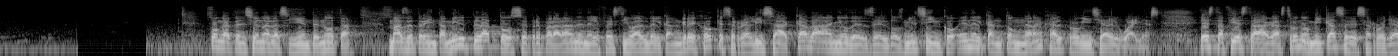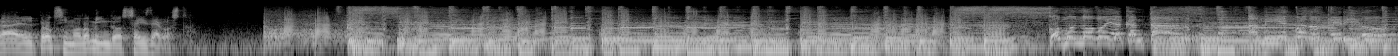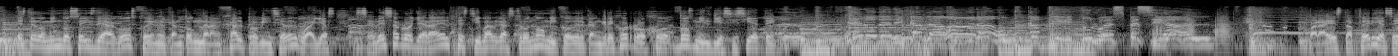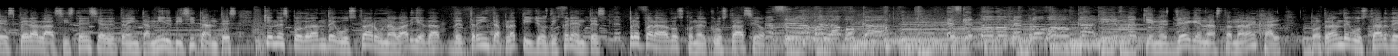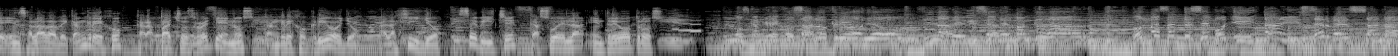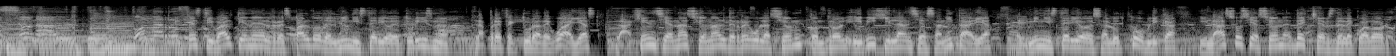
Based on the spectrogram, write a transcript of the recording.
Ponga atención a la siguiente nota. Más de 30.000 platos se prepararán en el Festival del Cangrejo que se realiza cada año desde el 2005 en el Cantón Naranjal, provincia del Guayas. Esta fiesta gastronómica se desarrollará el próximo domingo 6 de agosto. ¿Cómo no voy a cantar? mi Ecuador querido. Este domingo 6 de agosto en el Cantón Naranjal, provincia del Guayas, se desarrollará el Festival Gastronómico del Cangrejo Rojo 2017. Quiero dedicarle ahora un capítulo especial. Para esta feria se espera la asistencia de 30.000 visitantes, quienes podrán degustar una variedad de 30 platillos diferentes preparados con el crustáceo. Quienes lleguen hasta Naranjal podrán degustar de ensalada de cangrejo, carapachos rellenos, cangrejo criollo, al ajillo, ceviche, cazuela, entre otros. Los cangrejos a lo criollo, la delicia del manglar, con bastante cebollita y cerveza nacional. El festival tiene el respaldo del Ministerio de Turismo, la Prefectura de Guayas, la Agencia Nacional de Regulación, Control y Vigilancia Sanitaria, el Ministerio de Salud Pública y la Asociación de Chefs del Ecuador.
